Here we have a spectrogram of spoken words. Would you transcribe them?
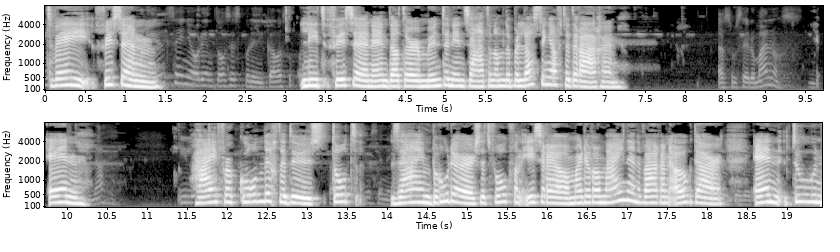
twee vissen liet vissen en dat er munten in zaten om de belasting af te dragen. En hij verkondigde dus tot zijn broeders, het volk van Israël, maar de Romeinen waren ook daar. En toen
